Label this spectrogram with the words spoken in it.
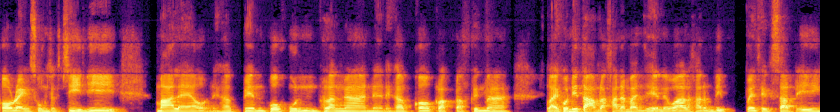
ก็แรงส่งจากจีนที่มาแล้วนะครับเป็นพวกหุ้นพลังงานเนี่ยนะครับ ก็กลับกลับขึ้นมา หลายคนที่ตามราคาน้ำมันจะเห็นเลยว่าราคาน้ำดิบเวสเท็กซัสเอง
